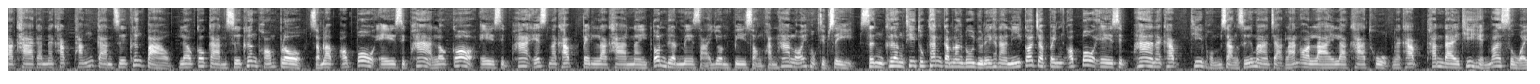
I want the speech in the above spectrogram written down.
ราคากันนะครับทั้งการซื้อเครื่องเปล่า แล้วก็การซื้อเครื่องพร้อมโปรสำหรับ Oppo A15 แล้วก็ A15s นะครับเป็นราคาในต้นเดือนเมษายนปี 2564 ซึ่งเครื่องที่ทุกท่านกำลังดูอยู่ในขณะนี้ก็จะเป็น Oppo A15 นะครับที่ผมสั่งซื้อมาจากร้านออนไลน์ราคาถูกนะครับท่านใดที่เห็นว่าสวย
